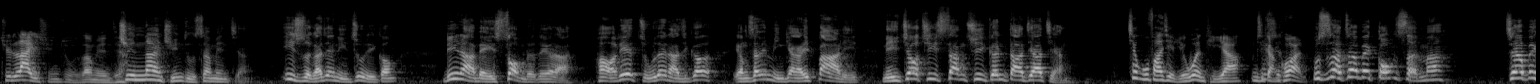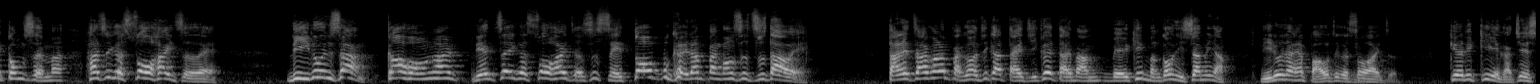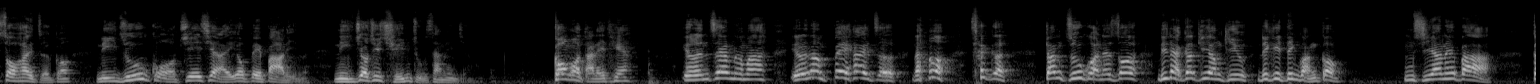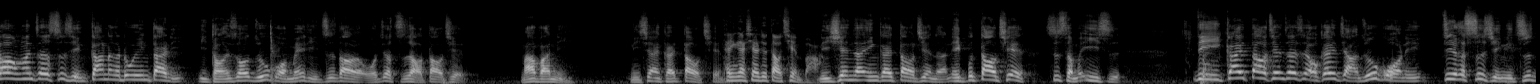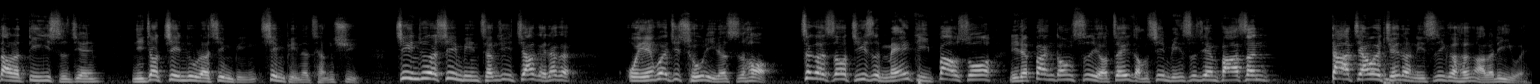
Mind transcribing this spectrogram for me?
去赖群主上面讲，去赖群主上面讲。意思感觉女助理讲，你那没送的对啦，好，你主任哪是个用什么物件来霸凌，你就去上去跟大家讲。”这无法解决问题呀！你赶快，不是啊，这要被公审吗？这要被公审吗？他是一个受害者哎，理论上高鸿安连这个受害者是谁都不可以让办公室知道哎。大家查看咱办公室这个代志，可以代嘛？未去问公是虾米啊？理论上要保护这个受害者，叫你记个这受害者讲，你如果接下来又被霸凌了，你就去群组上面讲，讲我打来听。有人这样的吗？有人让被害者，然后这个。当主管的说，你哪个去用 Q？你去顶管讲，不是安尼吧？高鸿安这个事情，刚那个录音带里里头人说，如果媒体知道了，我就只好道歉，麻烦你，你现在该道歉他应该现在就道歉吧？你现在应该道歉了，你不道歉是什么意思？你该道歉这事，我跟你讲，如果你这个事情你知道了第一时间，你就进入了性平性平的程序，进入了性平程序，交给那个委员会去处理的时候，这个时候即使媒体报说你的办公室有这一种性平事件发生，大家会觉得你是一个很好的立委。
